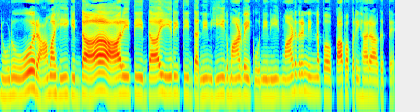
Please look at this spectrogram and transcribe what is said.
ನೋಡು, ರಾಮ ಹೀಗಿದ್ದ, ಆ ರೀತಿ ಇದ್ದ, ಈ ರೀತಿ ಇದ್ದ, ನೀನು ಹೀಗೆ ಮಾಡಬೇಕು. ನೀನು ಹೀಗೆ ಮಾಡಿದ್ರೆ ನಿನ್ನ ಪ, ಪಾಪ ಪರಿಹಾರ ಆಗುತ್ತೆ.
